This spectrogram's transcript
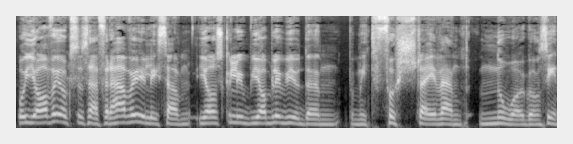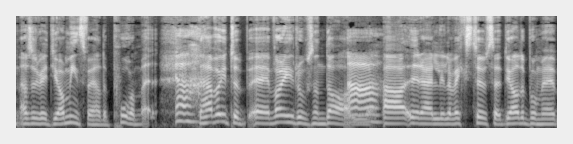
Och jag var ju också så här, för det här var ju liksom, jag, skulle, jag blev bjuden på mitt första event någonsin. Alltså du vet jag minns vad jag hade på mig. Ja. Det här var ju typ, eh, var det i Rosendal? Ja. Ja, I det här lilla växthuset. Jag hade på mig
